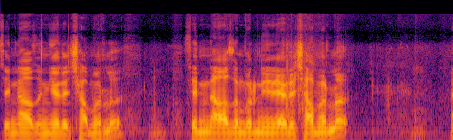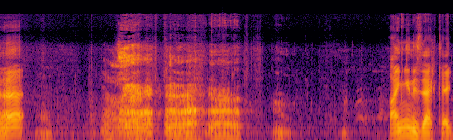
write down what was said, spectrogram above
Senin ağzın niye öyle çamurlu? Senin ağzın burnun niye öyle çamurlu? He? Hanginiz erkek?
